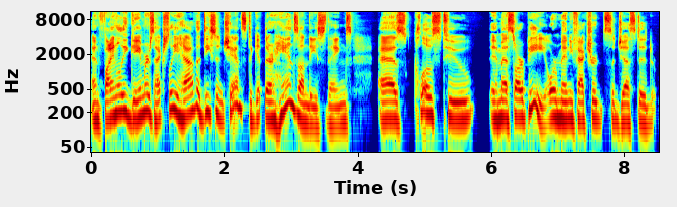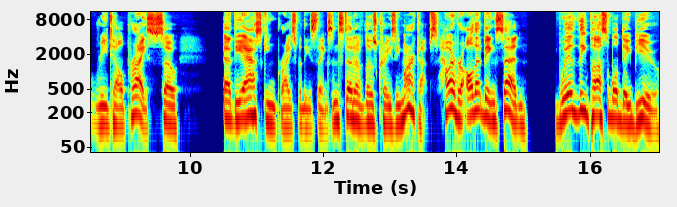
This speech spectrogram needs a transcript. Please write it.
And finally, gamers actually have a decent chance to get their hands on these things as close to MSRP or manufactured suggested retail price. So, at the asking price for these things instead of those crazy markups. However, all that being said, with the possible debut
